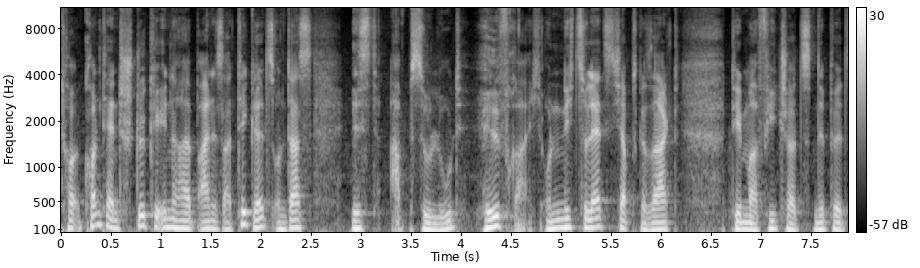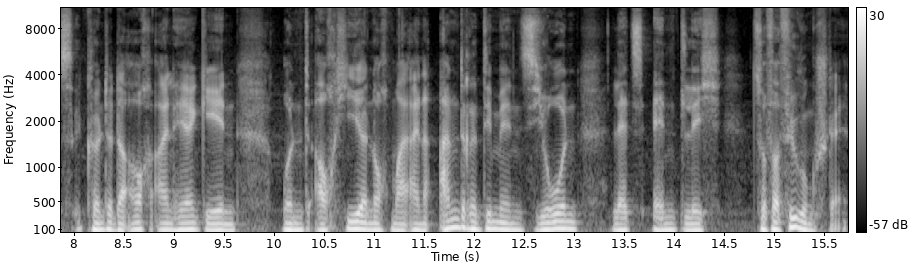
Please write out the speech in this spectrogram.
Content-Stücke innerhalb eines Artikels und das ist absolut hilfreich. Und nicht zuletzt, ich habe es gesagt, Thema Featured Snippets könnte da auch einhergehen und auch hier nochmal eine andere Dimension letztendlich zur Verfügung stellen.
